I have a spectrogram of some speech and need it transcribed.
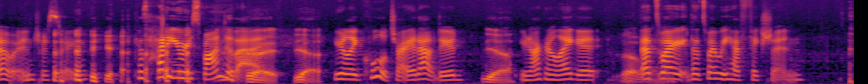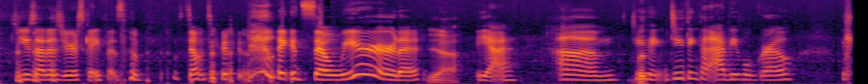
Oh, interesting. yeah. Because how do you respond to that? Right. Yeah. You're like, Cool, try it out, dude. Yeah. You're not gonna like it. Oh, that's man. why that's why we have fiction. Use that as your escapism. Don't do it. Like it's so weird. Yeah. Yeah. Um, do you But- think do you think that Abby will grow?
